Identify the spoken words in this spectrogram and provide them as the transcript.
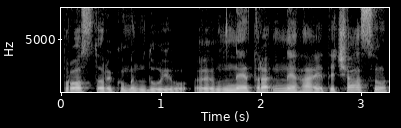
просто рекомендую е, не, не гаяти часу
